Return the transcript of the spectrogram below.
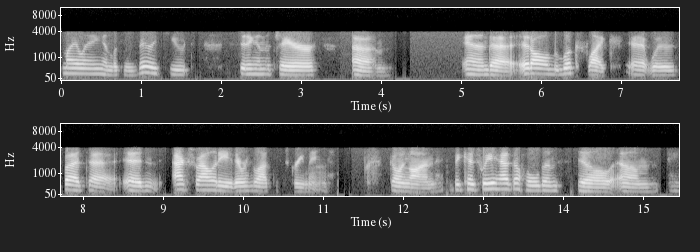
smiling and looking very cute, sitting in the chair. Um, and uh, it all looks like it was, but uh, in actuality, there was lots of screaming going on because we had to hold him still. Um, he's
